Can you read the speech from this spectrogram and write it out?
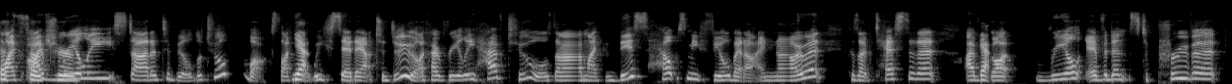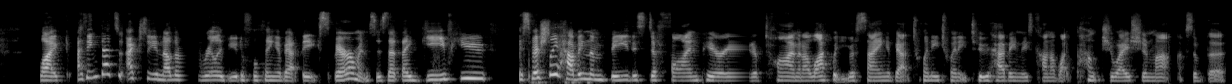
Like so I've true. really started to build a toolbox, like what we set out to do. Like I really have tools that I'm like, this helps me feel better. I know it because I've tested it. I've got real evidence to prove it. Like I think that's actually another really beautiful thing about the experiments is that they give you, especially having them be this defined period of time. And I like what you were saying about 2022 having these kind of like punctuation marks of the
